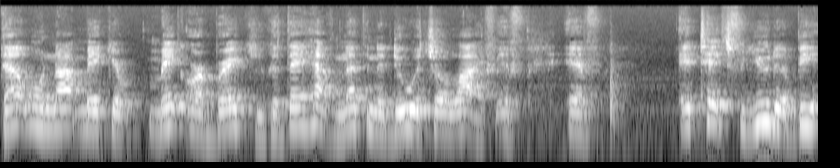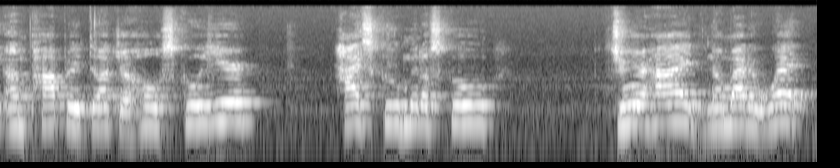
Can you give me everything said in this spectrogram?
that will not make it make or break you because they have nothing to do with your life. If if it takes for you to be unpopular throughout your whole school year, high school, middle school, junior high, no matter what,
